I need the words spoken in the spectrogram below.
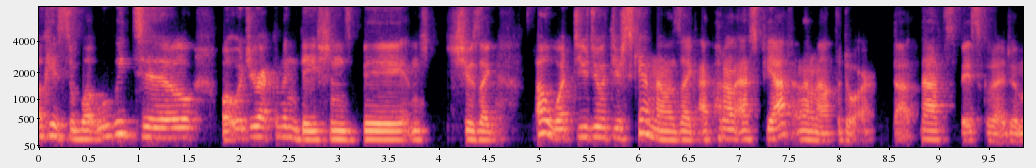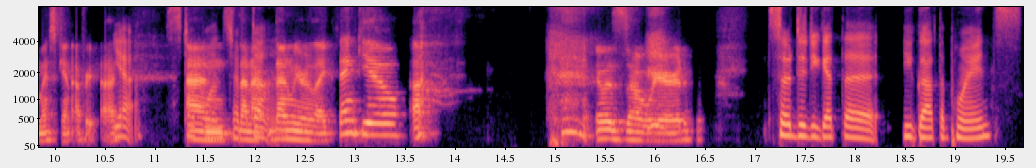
okay, so what would we do? What would your recommendations be? And she was like, oh, what do you do with your skin? And I was like, I put on SPF and then I'm out the door. That that's basically what I do with my skin every day. Yeah. Step one, And step then I, then we were like, thank you. it was so weird. so did you get the you got the points?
